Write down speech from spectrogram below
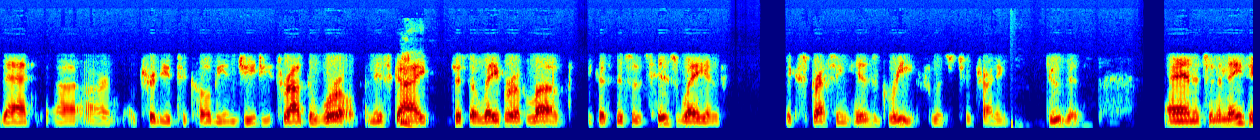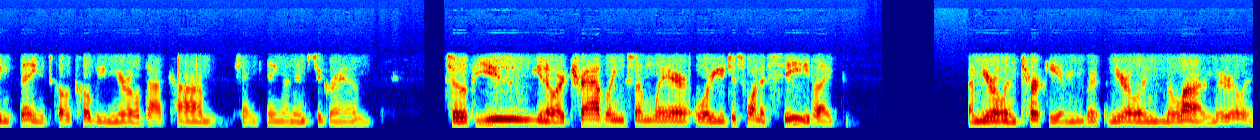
that uh, are a tribute to Kobe and Gigi throughout the world. And this hmm. guy, just a labor of love, because this was his way of expressing his grief, was to try to do this. And it's an amazing thing. It's called KobeMural.com. Same thing on Instagram. So if you, you know, are traveling somewhere or you just want to see like a mural in Turkey, a mural in Milan, a mural in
